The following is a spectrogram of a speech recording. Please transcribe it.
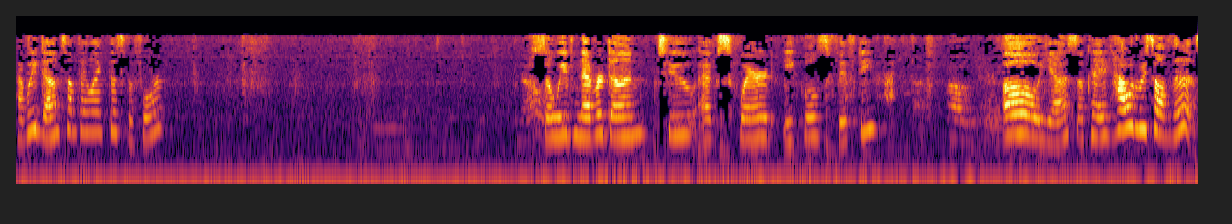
Have we done something like this before? So we've never done 2x squared equals 50? Oh, Oh, yes. Okay. How would we solve this?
